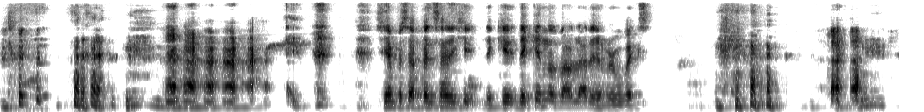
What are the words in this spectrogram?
sí, empecé a pensar, dije, ¿de qué, de qué nos va a hablar el Rubex?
